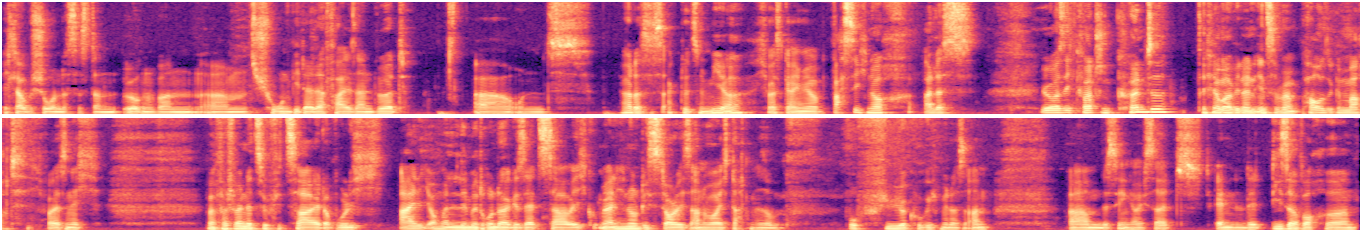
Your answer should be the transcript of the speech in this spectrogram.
Ich glaube schon, dass es dann irgendwann ähm, schon wieder der Fall sein wird. Äh, und ja, das ist aktuell zu mir. Ich weiß gar nicht mehr, was ich noch alles, über was ich quatschen könnte. Ich habe mal wieder eine Instagram-Pause gemacht. Ich weiß nicht, man verschwendet zu viel Zeit, obwohl ich eigentlich auch mein Limit runtergesetzt habe. Ich gucke mir eigentlich nur die Stories an, aber ich dachte mir so, wofür gucke ich mir das an? Ähm, deswegen habe ich seit Ende dieser Woche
